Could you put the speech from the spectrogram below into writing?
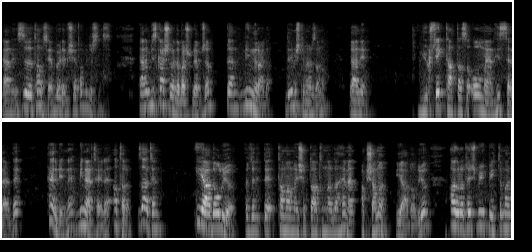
Yani size de tavsiye böyle bir şey yapabilirsiniz. Yani biz kaç lirayla başvuru yapacağım? Ben 1000 lirayla. Demiştim her zaman. Yani yüksek tahtası olmayan hisselerde her birine 1000 TL atarım. Zaten iade oluyor. Özellikle tamamı eşit dağıtımlarda hemen akşamı iade oluyor. Agroteç büyük bir ihtimal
